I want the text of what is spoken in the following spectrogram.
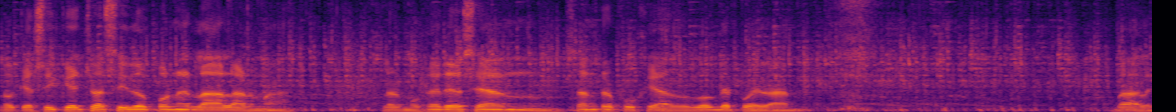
Lo que sí que he hecho ha sido poner la alarma. Las mujeres se han, se han refugiado donde puedan. Vale.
